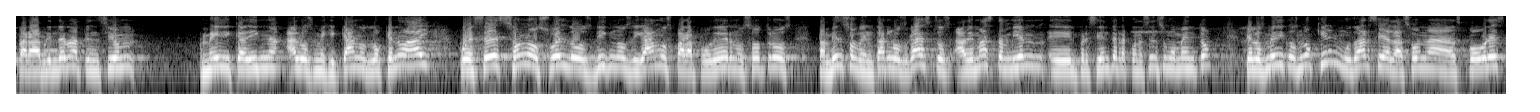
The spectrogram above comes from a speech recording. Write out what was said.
para brindar una atención médica digna a los mexicanos. Lo que no hay, pues es, son los sueldos dignos, digamos, para poder nosotros también solventar los gastos. Además, también eh, el presidente reconoció en su momento que los médicos no quieren mudarse a las zonas pobres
